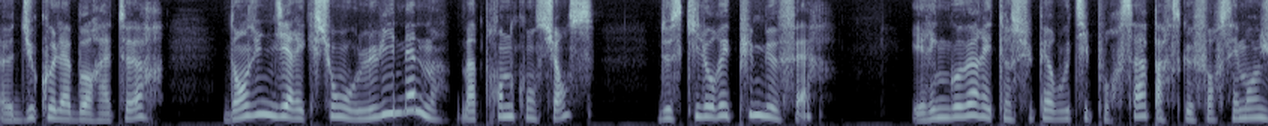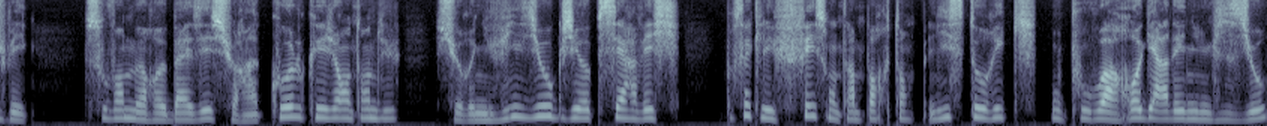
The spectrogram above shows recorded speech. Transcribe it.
euh, du collaborateur dans une direction où lui-même va prendre conscience de ce qu'il aurait pu mieux faire. Et Ringover est un super outil pour ça parce que forcément, je vais souvent me rebaser sur un call que j'ai entendu, sur une visio que j'ai observée. C'est pour ça que les faits sont importants. L'historique ou pouvoir regarder une visio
